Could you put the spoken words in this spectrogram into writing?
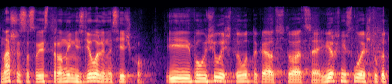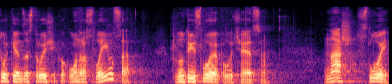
Наши со своей стороны не сделали насечку. И получилось, что вот такая вот ситуация. Верхний слой штукатурки от застройщика, он расслоился. Внутри слоя получается наш слой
